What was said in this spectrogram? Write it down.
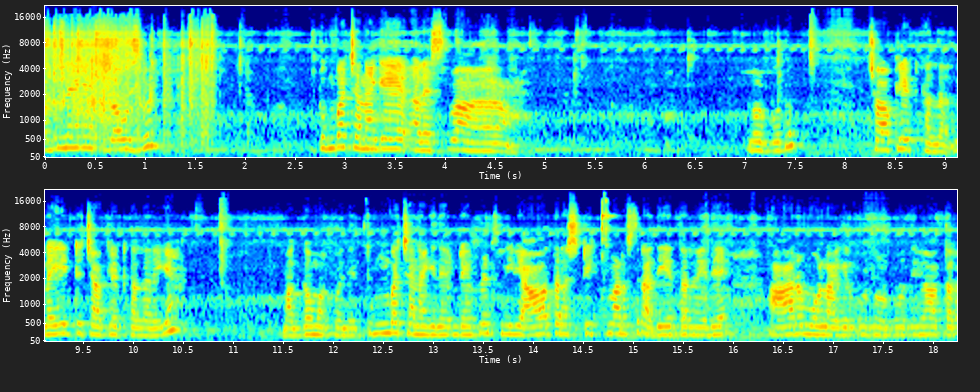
ಅದನ್ನೇ ಬ್ಲೌಸು ತುಂಬ ಚೆನ್ನಾಗಿ ರೆಸ್ಪಾ ನೋಡ್ಬೋದು. ಚಾಕ್ಲೇಟ್ ಕಲರ್ ಲೈಟ್ ಚಾಕ್ಲೇಟ್ ಕಲರಿಗೆ ಮಗ್ಗ ಬಂದಿದೆ. ತುಂಬ ಚೆನ್ನಾಗಿದೆ. ಡಿಫ್ರೆನ್ಸ್ ನೀವು ಯಾವ ಥರ ಸ್ಟಿಚ್ ಮಾಡಿಸ್ತೀರ ಅದೇ ಥರನೇ ಇದೆ. ಆರು ಮೋಲ್ ಆಗಿರ್ಬೋದು ನೋಡ್ಬೋದು, ಯಾವ ಥರ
